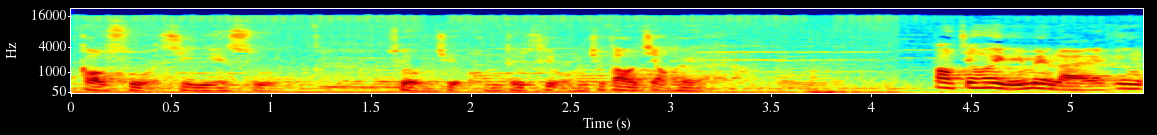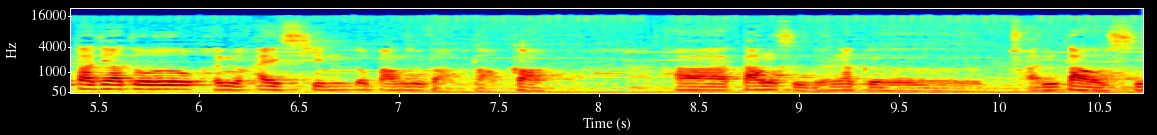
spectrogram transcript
告诉我信耶稣，所以我们就我们就去我们就到教会来了，到教会里面来，因为大家都很有爱心，都帮助祷祷告，他当时的那个传道是。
